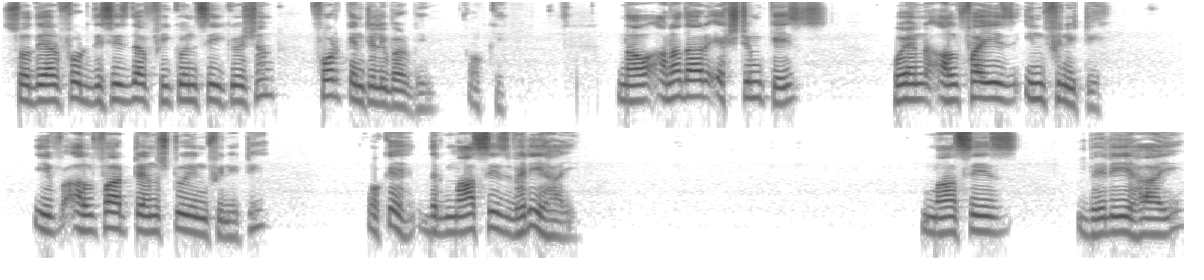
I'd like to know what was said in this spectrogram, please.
So, therefore, this is the frequency equation for cantilever beam. Okay. Now, another extreme case when alpha is infinity, if alpha tends to infinity, okay, the mass is very high, mass is very high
